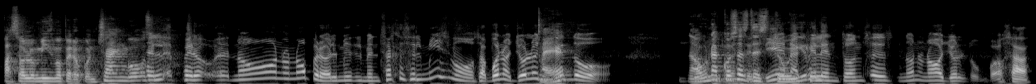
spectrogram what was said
pasó lo mismo, pero con changos. El- pero eh, no, no, no, pero el, mensaje es el mismo. O sea, bueno, yo lo ¿Eh? No, una cosa es destruir. En aquel entonces, no, no, no, yo, o sea,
